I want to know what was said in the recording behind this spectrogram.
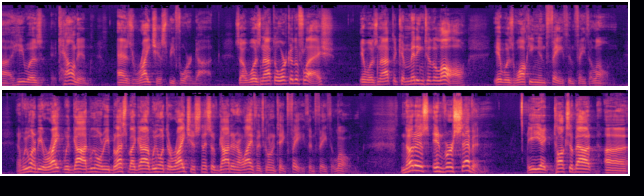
uh, he was counted as righteous before God. So, it was not the work of the flesh, it was not the committing to the law, it was walking in faith and faith alone. And we want to be right with God. We want to be blessed by God. We want the righteousness of God in our life. It's going to take faith and faith alone. Notice in verse 7, he uh, talks about uh,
